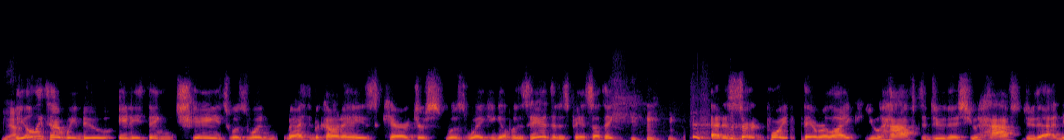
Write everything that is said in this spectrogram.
Yeah. The only time we knew anything changed was when Matthew McConaughey's character was waking up with his hands in his pants. I think at a certain point they were like, "You have to do this, you have to do that," and,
